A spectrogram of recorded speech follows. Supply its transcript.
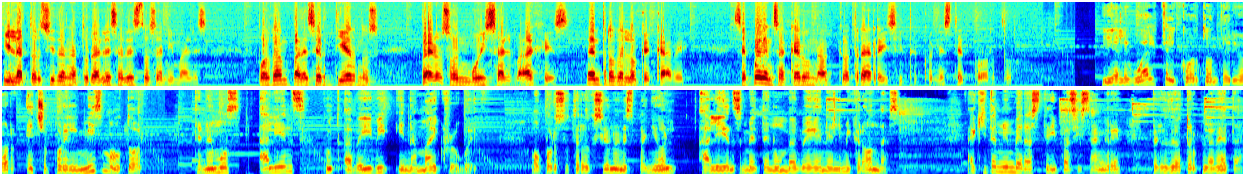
y la torcida naturaleza de estos animales. Podrán parecer tiernos, pero son muy salvajes, dentro de lo que cabe. Se pueden sacar una que otra risita con este corto. Y al igual que el corto anterior, hecho por el mismo autor, tenemos Aliens Put a Baby in a Microwave, o por su traducción en español, Aliens meten un bebé en el microondas. Aquí también verás tripas y sangre, pero de otro planeta.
